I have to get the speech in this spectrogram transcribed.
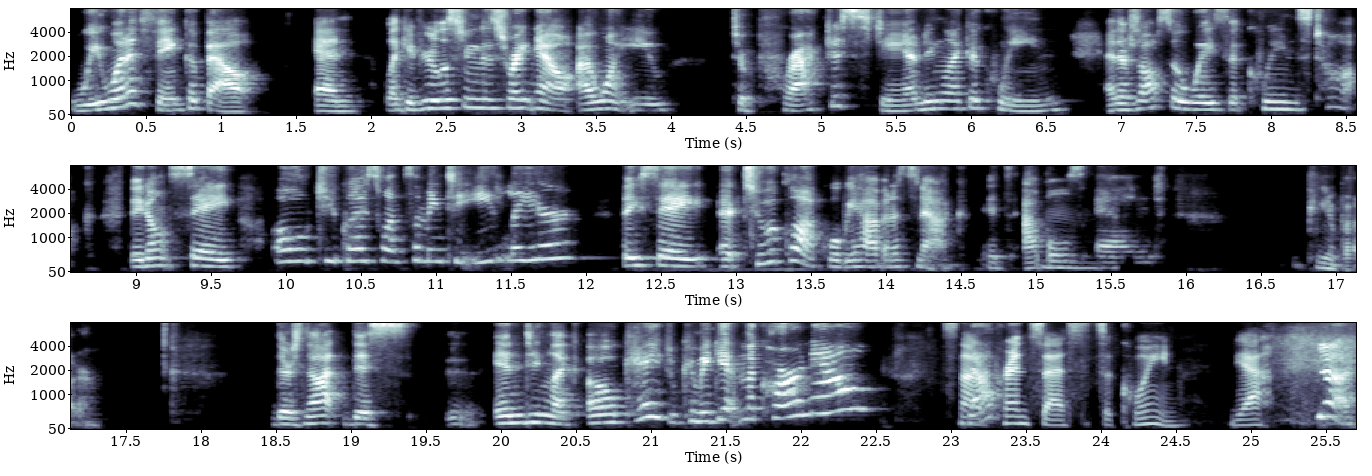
we want to think about and like if you're listening to this right now i want you to practice standing like a queen. And there's also ways that queens talk. They don't say oh do you guys want something to eat later? They say at two o'clock we'll be having a snack. It's apples Mm. and peanut butter. There's not this ending like okay can we get in the car now? It's not That's- a princess, it's a queen. Yeah. yeah.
